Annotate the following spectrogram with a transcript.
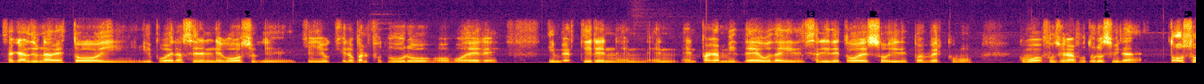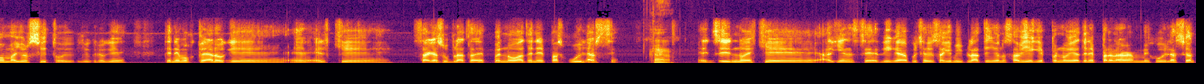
sacar de una vez todo y, poder hacer el negocio que, que, yo quiero para el futuro o poder eh, invertir en, en, en, pagar mis deudas y salir de todo eso y después ver cómo, cómo va a funcionar el futuro. Si mira, todos somos mayorcitos, yo creo que tenemos claro que el, que saca su plata después no va a tener para jubilarse. Claro. Es decir, no es que alguien se diga, pucha, yo saqué mi plata y yo no sabía que después no iba a tener para mi jubilación.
